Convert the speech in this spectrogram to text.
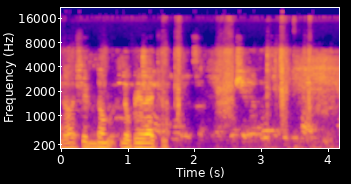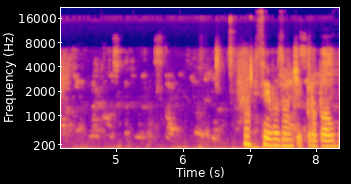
Да, всім до, до вечора. Ось Цей вазончик пропав.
